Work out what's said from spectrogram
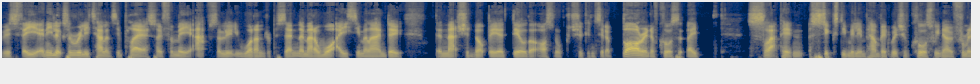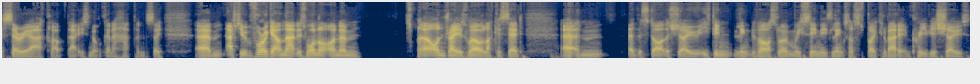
with his feet, and he looks a really talented player. So for me, absolutely 100%. No matter what AC Milan do, then that should not be a deal that Arsenal should consider. Barring, of course, that they slap in a 60 million pound bid, which of course we know from a Serie A club that is not going to happen. So um, actually, before I get on that, there's one on um, uh, Andre as well. Like I said um, at the start of the show, he's been linked with Arsenal, and we've seen these links. I've spoken about it in previous shows,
